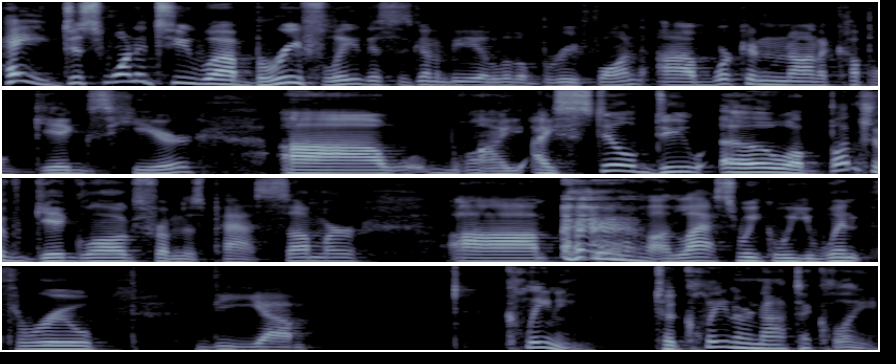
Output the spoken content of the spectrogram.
hey, just wanted to uh, briefly, this is going to be a little brief one. Uh, working on a couple gigs here. Uh, I, I still do owe a bunch of gig logs from this past summer. Um, last week we went through the um, cleaning to clean or not to clean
